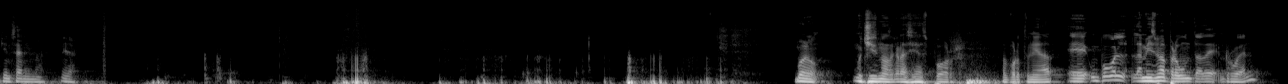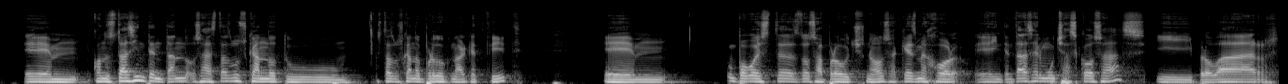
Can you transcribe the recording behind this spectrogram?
¿Quién se anima? Mira. Bueno, muchísimas gracias por la oportunidad. Eh, un poco la misma pregunta de Rubén. Eh, cuando estás intentando, o sea, estás buscando tu, estás buscando product market fit, eh, un poco estos dos approach, ¿no? O sea, ¿qué es mejor? Eh, intentar hacer muchas cosas y probar,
